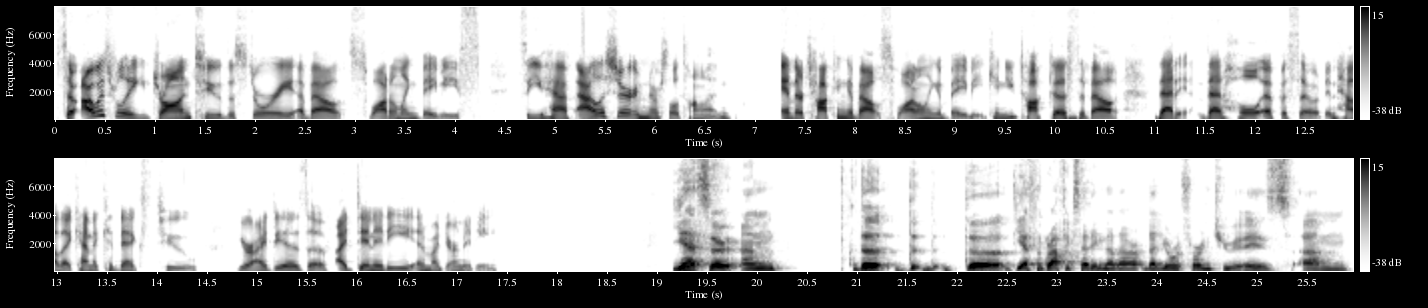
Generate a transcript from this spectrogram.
so I was really drawn to the story about swaddling babies. So you have Alisher and Nursultan, and they're talking about swaddling a baby. Can you talk to us about that that whole episode and how that kind of connects to your ideas of identity and modernity? Yeah, so um, the, the the the ethnographic setting that are that you're referring to is um,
